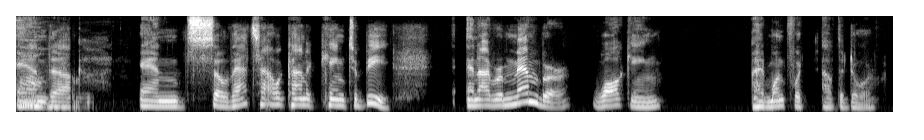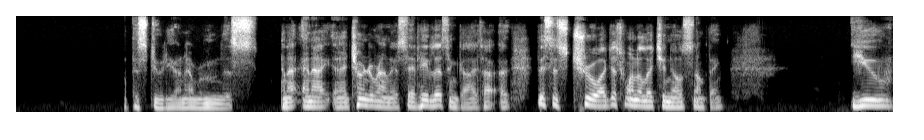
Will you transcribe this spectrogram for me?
Oh and oh um, God. and so that's how it kind of came to be. And I remember walking. I had one foot out the door of the studio, and I remember this. And I and I and I turned around and I said, "Hey, listen, guys, I, I, this is true. I just want to let you know something. You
